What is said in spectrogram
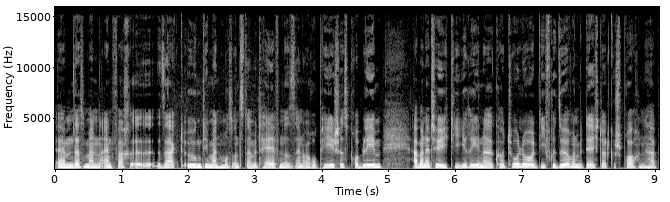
ähm, dass man einfach äh, sagt, irgendjemand muss uns damit helfen, das ist ein europäisches Problem. Aber natürlich die Irene Cortolo, die Friseurin, mit der ich dort gesprochen habe,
